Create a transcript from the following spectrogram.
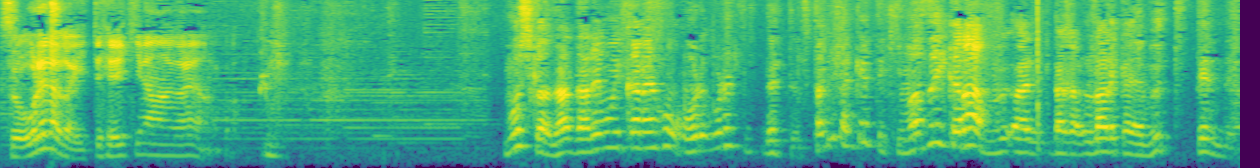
それ俺らが言って平気な流れなのか。もしくはだ誰も行かない方俺俺だって二人だけって気まずいからぶあれだから誰か呼ぶって言ってんだよ。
